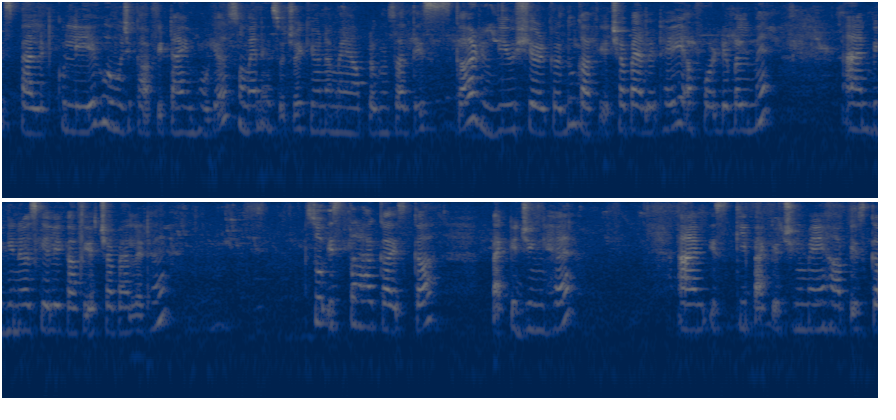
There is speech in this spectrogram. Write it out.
इस पैलेट को लिए हुए मुझे काफ़ी टाइम हो गया सो so, मैंने सोचा क्यों ना मैं आप लोगों के साथ इसका रिव्यू शेयर कर दूँ। काफ़ी अच्छा पैलेट है ये अफोर्डेबल में एंड बिगिनर्स के लिए काफ़ी अच्छा पैलेट है। सो so, इस तरह का इसका पैकेजिंग है एंड इसकी पैकेजिंग में यहाँ पे इसका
